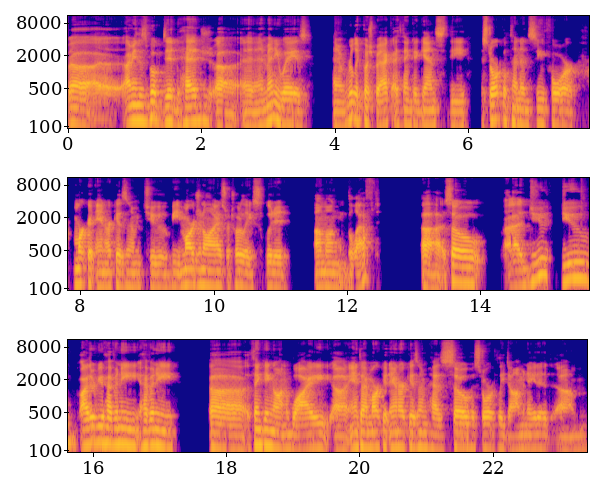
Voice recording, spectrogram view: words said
Uh, I mean, this book did hedge uh, in many ways, and really pushed back, I think, against the historical tendency for market anarchism to be marginalized or totally excluded among the left. Uh, so, uh, do you do you, either of you have any have any uh, thinking on why uh, anti-market anarchism has so historically dominated um,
